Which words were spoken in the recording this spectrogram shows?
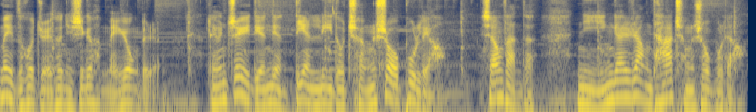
妹子会觉得你是一个很没用的人，连这一点点电力都承受不了。相反的，你应该让她承受不了，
